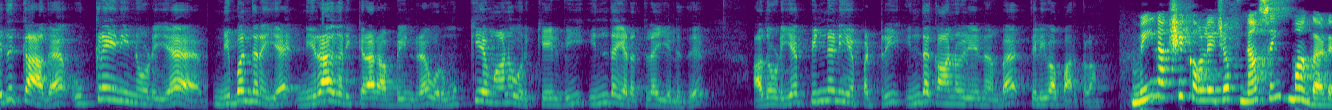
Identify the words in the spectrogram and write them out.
எதுக்காக உக்ரைனினுடைய நிபந்தனையை நிராகரிக்கிறார் அப்படின்ற ஒரு முக்கியமான ஒரு கேள்வி இந்த இடத்துல எழுது. அதோடைய பின்னணியை பற்றி இந்த காணொலியை நம்ம தெளிவாக பார்க்கலாம். Meenakshi college of nursing Mangadu.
